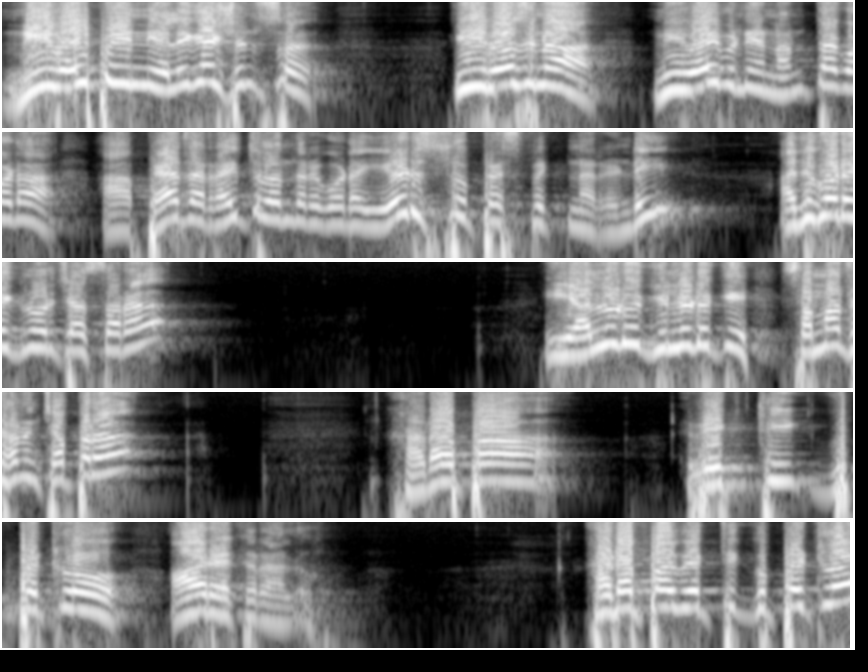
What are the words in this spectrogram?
మీ వైపు ఇన్ని ఎలిగేషన్స్ ఈ రోజున మీ వైపు నేనంతా కూడా ఆ పేద రైతులందరూ కూడా ఏడుస్తూ ప్రెస్ పెట్టినారండి. అది కూడా ఇగ్నోర్ చేస్తారా? ఈ అల్లుడు గిల్లుడికి సమాధానం చెప్పరా? కడప వ్యక్తి గుప్పెట్లో ఆరు ఎకరాలు. కడప వ్యక్తి గుప్పెట్లో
